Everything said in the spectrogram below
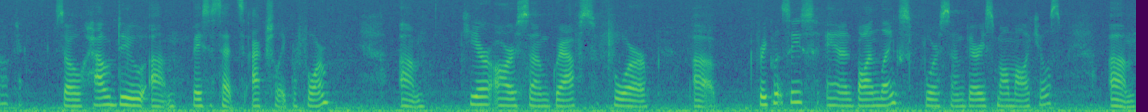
Okay, so how do um, basis sets actually perform? Um, here are some graphs for uh, frequencies and bond lengths for some very small molecules. Um,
